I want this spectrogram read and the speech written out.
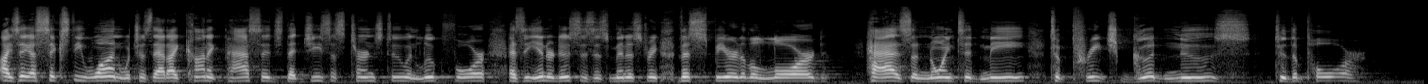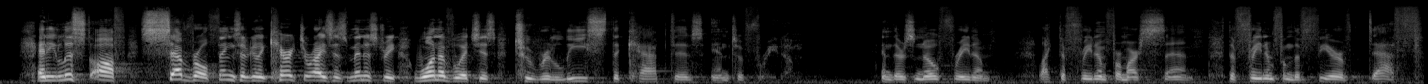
Isaiah 61, which is that iconic passage that Jesus turns to in Luke 4 as he introduces his ministry. The Spirit of the Lord has anointed me to preach good news to the poor. And he lists off several things that are going to characterize his ministry, one of which is to release the captives into freedom. And there's no freedom like the freedom from our sin, the freedom from the fear of death,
